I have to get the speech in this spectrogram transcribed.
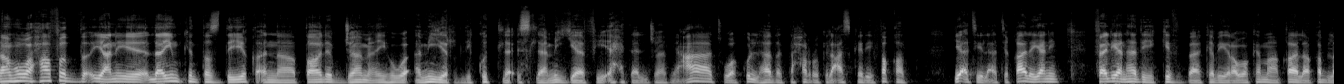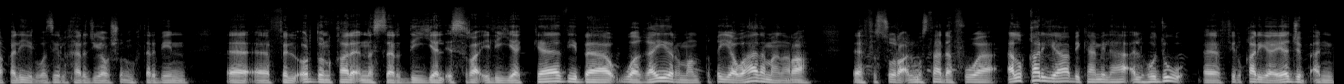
نعم هو حافظ يعني لا يمكن تصديق أن طالب جامعي هو أمير لكتلة إسلامية في إحدى الجامعات وكل هذا التحرك العسكري فقط يأتي إلى اعتقاله. يعني فعليا هذه كذبة كبيرة. وكما قال قبل قليل وزير الخارجية وشؤون المغتربين آه، آه، في الأردن قال أن السردية الإسرائيلية كاذبة وغير منطقية. وهذا ما نراه آه، في الصورة المستهدف والقرية بكاملها الهدوء. في القرية يجب أن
